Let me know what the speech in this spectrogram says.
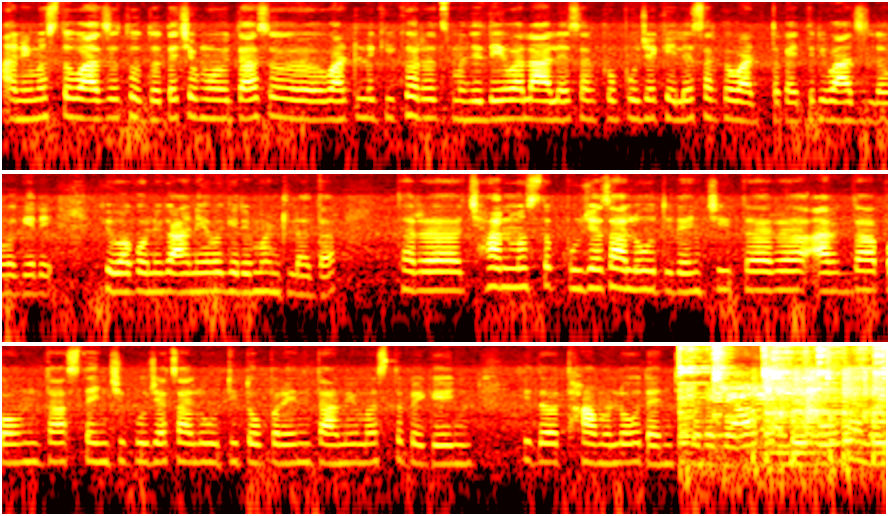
आणि मस्त वाजत होतं. त्याच्यामुळे तर असं वाटलं की खरंच म्हणजे देवाला आल्यासारखं पूजा केल्यासारखं वाटतं. काहीतरी वाजलं वगैरे किंवा कोणी गाणे वगैरे म्हटलं तर. तर छान मस्त पूजा चालू होती त्यांची. तर अर्धा पाऊण तास त्यांची पूजा चालू होती तोपर्यंत आम्ही मस्तपैकी तिथं थांबलो त्यांच्याकडे बघत. आणि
